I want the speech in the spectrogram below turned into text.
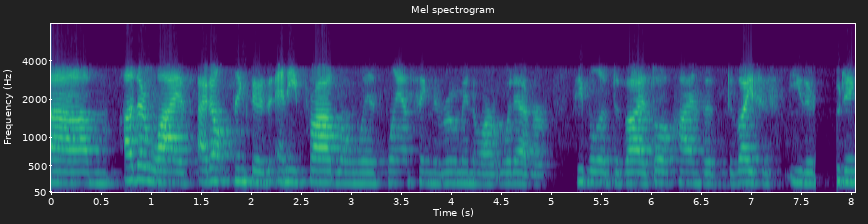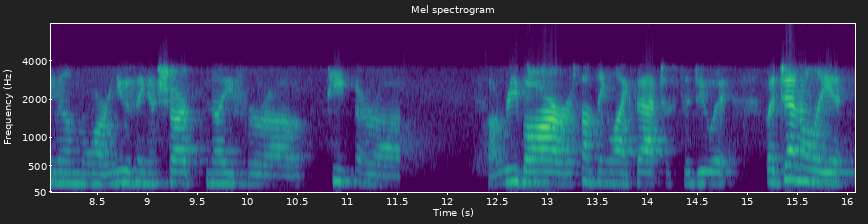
Um, otherwise, I don't think there's any problem with lancing the rumen or whatever. People have devised all kinds of devices, either shooting them or using a sharp knife or a teeth or a uh, rebar or something like that just to do it. But generally, it-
